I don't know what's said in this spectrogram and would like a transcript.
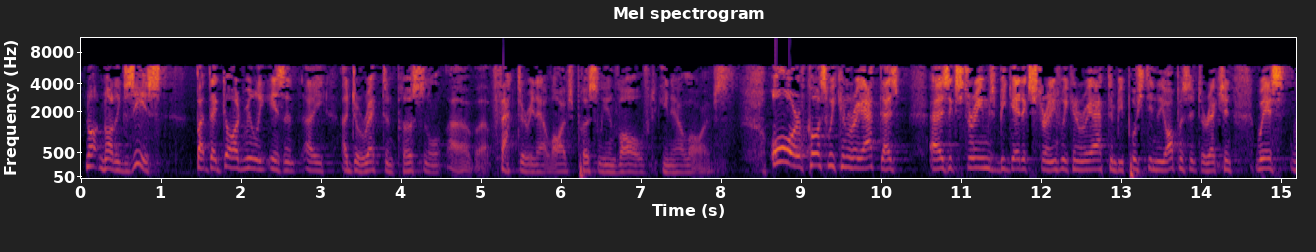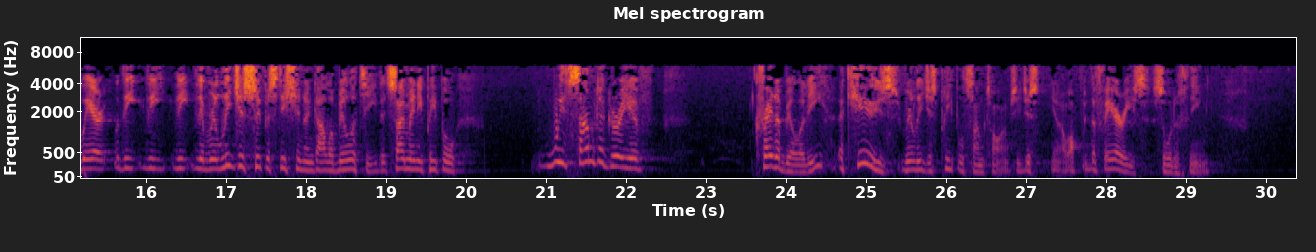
not, not exist, but that God really isn't a, a direct and personal uh, factor in our lives, personally involved in our lives. Or, of course, we can react as as extremes beget extremes, we can react and be pushed in the opposite direction, where, where the, the, the, the religious superstition and gullibility that so many people, with some degree of credibility, accuse religious people sometimes. You just, you know, off with the fairies sort of thing.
